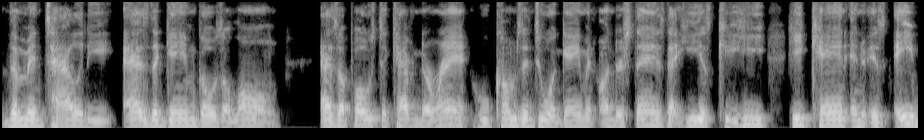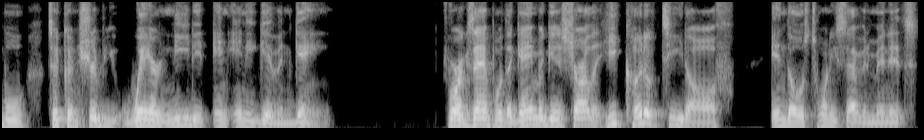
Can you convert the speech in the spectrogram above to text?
the mentality as the game goes along as opposed to Kevin Durant, who comes into a game and understands that he is he he can and is able to contribute where needed in any given game. For example, the game against Charlotte, he could have teed off in those 27 minutes.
